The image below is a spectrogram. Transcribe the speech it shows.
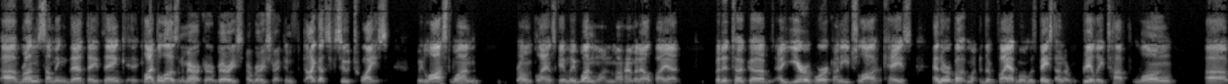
uh, runs something that they think uh, libel laws in America are very are very strict. And I got sued twice. We lost one, Roman Polanski, and we won one, Mohammed Al Fayed. But it took uh, a year of work on each law case and but the Fayed one was based on a really tough, long uh,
